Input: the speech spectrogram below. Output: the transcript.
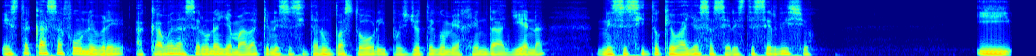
esta casa fúnebre acaba de hacer una llamada que necesitan un pastor y pues yo tengo mi agenda llena, necesito que vayas a hacer este servicio. Y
